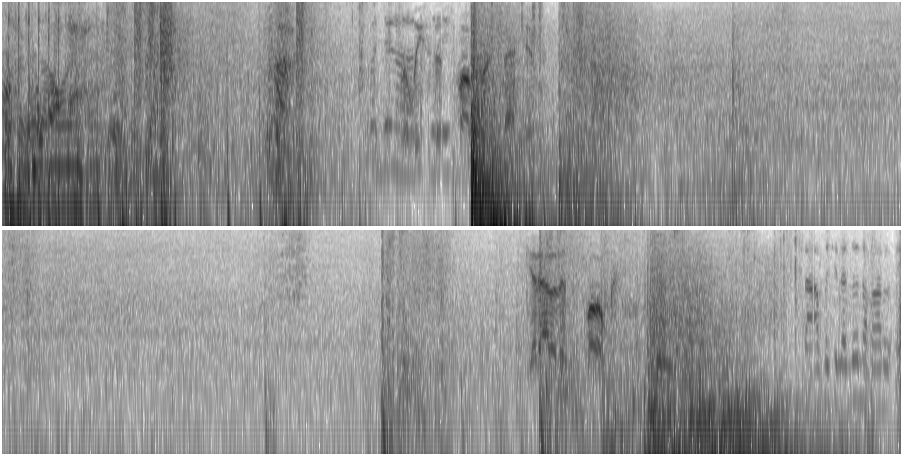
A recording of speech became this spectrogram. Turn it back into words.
Kasagad lang ako ng tangke. Release the smoke for a second. Get out of this smoke. Tapos sila doon, naka... Eh,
